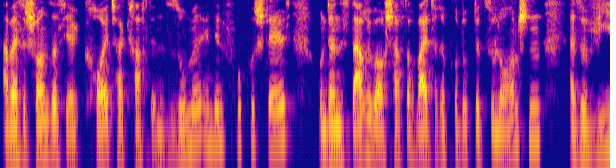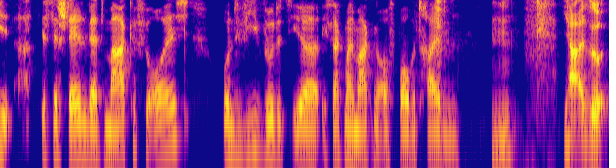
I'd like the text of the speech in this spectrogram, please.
Aber es ist schon so, dass ihr Kräuterkraft in Summe in den Fokus stellt und dann es darüber auch schafft, auch weitere Produkte zu launchen. Also wie ist der Stellenwert Marke für euch? Und wie würdet ihr, ich sag mal, Markenaufbau betreiben? Mhm. Ja, also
